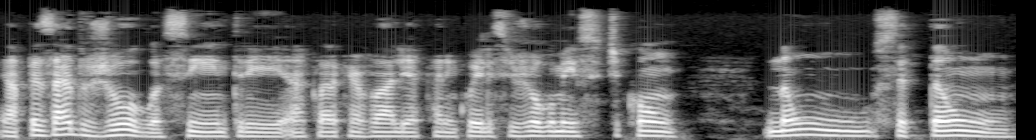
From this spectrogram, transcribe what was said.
Apesar do jogo, assim, entre a Clara Carvalho e a Karen Coelho, esse jogo meio sitcom, não ser tão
